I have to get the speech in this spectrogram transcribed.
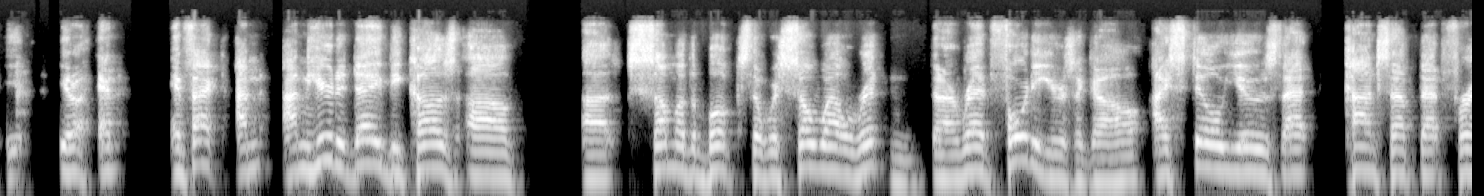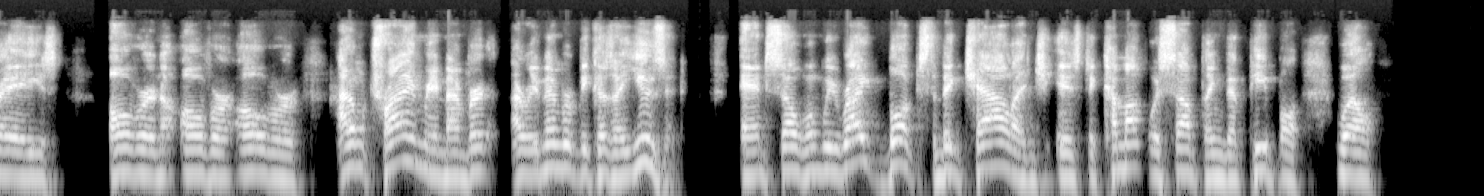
you know, and in fact, I'm I'm here today because of uh, some of the books that were so well written that I read 40 years ago. I still use that concept, that phrase over and over and over. I don't try and remember it. I remember because I use it. And so when we write books, the big challenge is to come up with something that people will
